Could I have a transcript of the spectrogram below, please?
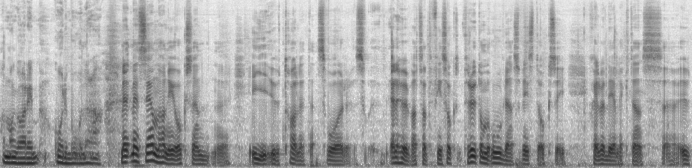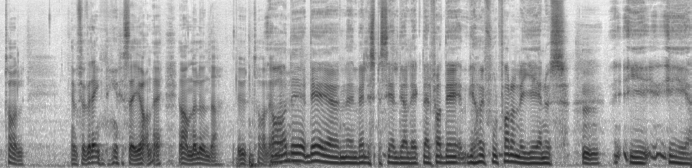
Att man går i, går i bodarna. Men, men sen har ni också en, eh, i uttalet en svår... sv- Eller hur? va? Så att det finns också, förutom orden så finns det också i själva dialektens eh, uttal en förvrängning, säger jag, nej, en annorlunda uttal. Ja, eller? det, det är en väldigt speciell dialekt därför att det, vi har ju fortfarande genus Mm. i, i,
